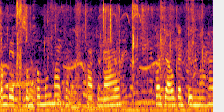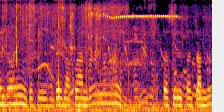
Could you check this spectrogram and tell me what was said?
สำเร็จสมความมุ่งมั่นปรารถนา ก็จะเอากันตึมมาให้เด้อตาเซให้ได้หลักล้านเด้อตาเซตาจันเด้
